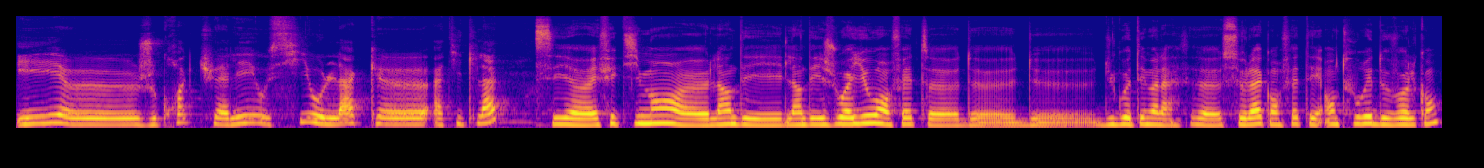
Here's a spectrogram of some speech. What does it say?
Et euh, je crois que tu allais aussi au lac euh, Atitlan. C'est euh, effectivement euh, l'un des, des joyaux en fait, euh, de, du Guatemala. Euh, ce lac en fait, est entouré de volcans.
